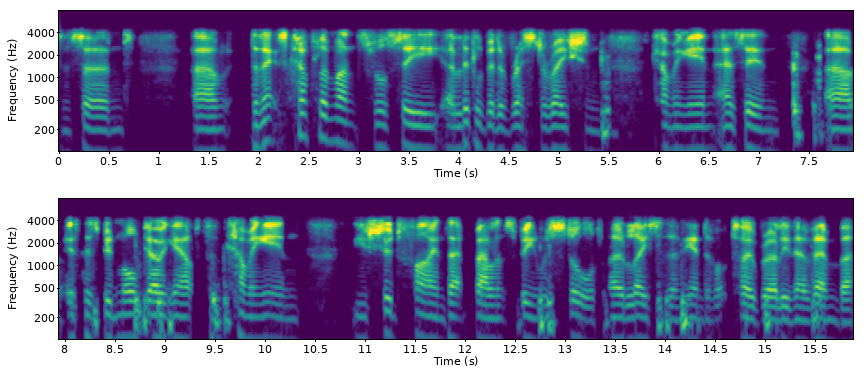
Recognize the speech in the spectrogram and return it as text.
concerned, um, the next couple of months we'll see a little bit of restoration coming in, as in uh, if there's been more going out than coming in, you should find that balance being restored no later than the end of October, early November.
